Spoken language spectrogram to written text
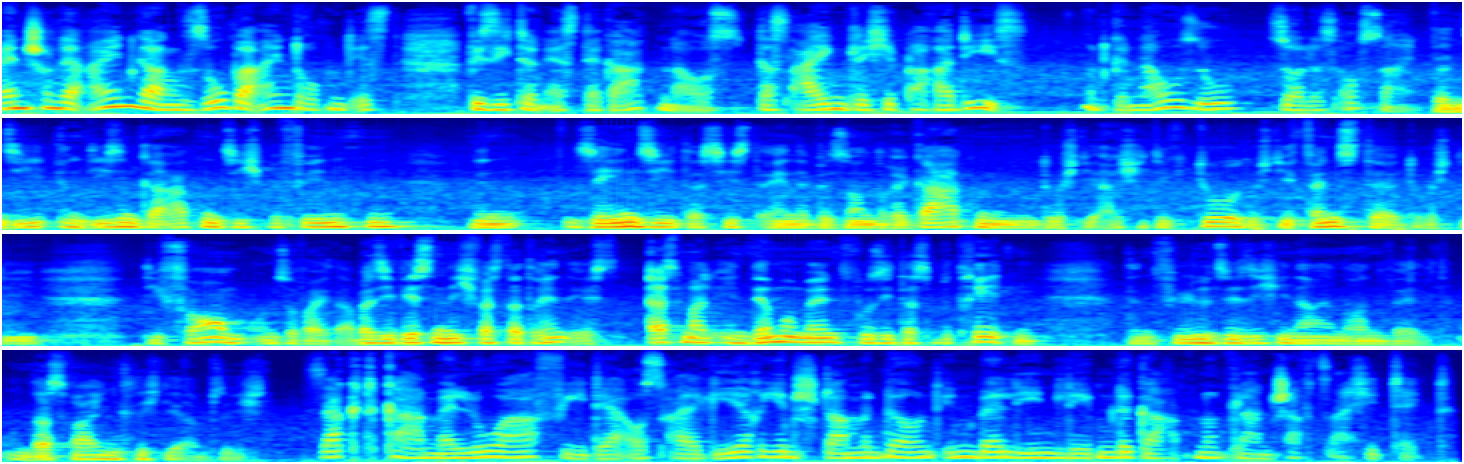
Wenn schon der Eingang so beeindruckend ist, wie sieht denn erst der Garten aus? Das eigentliche Paradies. Und genau so soll es auch sein. Wenn Sie in diesem Garten sich befinden, dann sehen Sie, das ist eine besondere Garten durch die Architektur, durch die Fenster, durch die, die Form und so weiter. Aber Sie wissen nicht, was da drin ist. Erstmal in dem Moment, wo Sie das betreten, dann fühlen Sie sich in einer anderen Welt. Und das war eigentlich die Absicht. Sagt Kamel Louafi, der aus Algerien stammende und in Berlin lebende Garten- und Landschaftsarchitekt.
